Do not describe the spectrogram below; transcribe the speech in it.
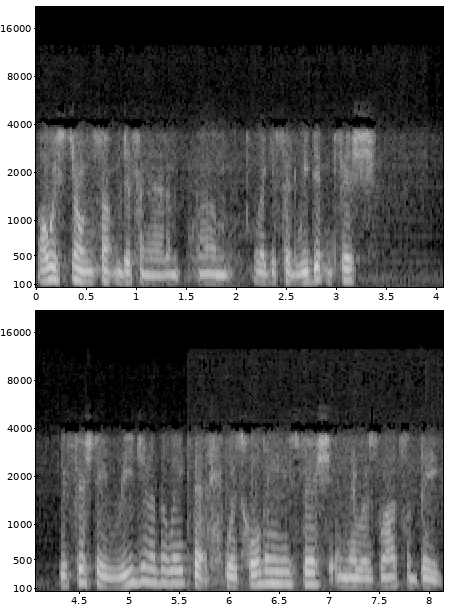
always throwing something different at them. Um, like I said, we didn't fish. We fished a region of the lake that was holding these fish, and there was lots of bait.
